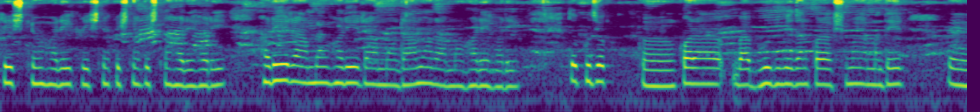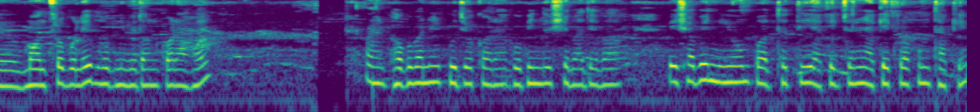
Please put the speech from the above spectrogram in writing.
কৃষ্ণ হরে কৃষ্ণ কৃষ্ণ কৃষ্ণ, হরে হরে হরে রাম হরে রাম রাম রাম, হরে হরে। তো পুজো করা বা ভোগ নিবেদন করার সময় আমাদের মন্ত্র বলে ভোগ নিবেদন করা হয়। আর ভগবানের পুজো করা, গোবিন্দ সেবা দেওয়া এসবের নিয়ম, পদ্ধতি এক একজনের এক এক রকম থাকে।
